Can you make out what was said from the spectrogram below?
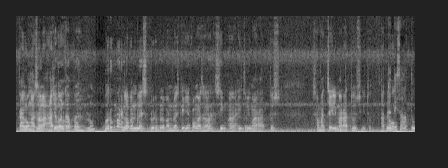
Kalau nggak salah atau Zaman kapan? Lu, baru kemarin 18, 2018 kayaknya kalau nggak salah SIM A itu 500 sama C 500 gitu. Atau Berarti satu.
